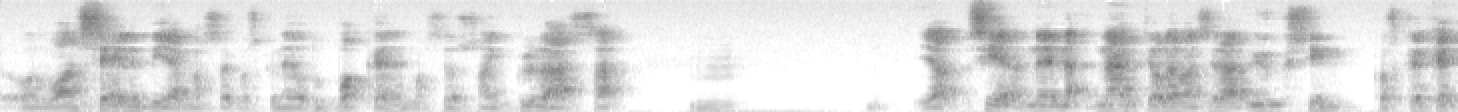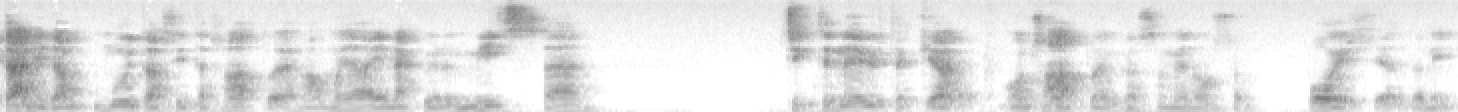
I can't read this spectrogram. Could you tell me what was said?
on vain selviämässä, koska ne joutui pakenemassa jossain kylässä. Mm. Ja siellä, ne nä- näytti olevan siellä yksin, koska ketään niitä muita siitä saattujen hahmoja ei näkynyt missään. Sitten ne yhtäkkiä on saattujen kanssa menossa pois sieltä, niin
